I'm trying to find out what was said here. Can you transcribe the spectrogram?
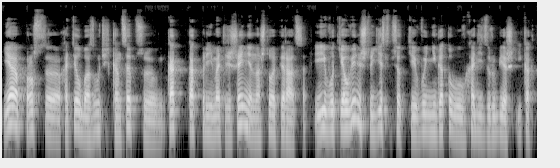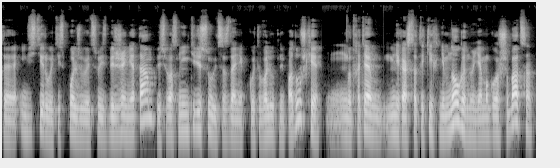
я просто хотел бы озвучить концепцию, как, как принимать решение, на что опираться. И вот я уверен, что если все-таки вы не готовы выходить за рубеж и как-то инвестировать, использовать свои сбережения там, то есть вас не интересует создание какой-то валютной подушки, вот хотя, мне кажется, таких немного, но я могу ошибаться.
